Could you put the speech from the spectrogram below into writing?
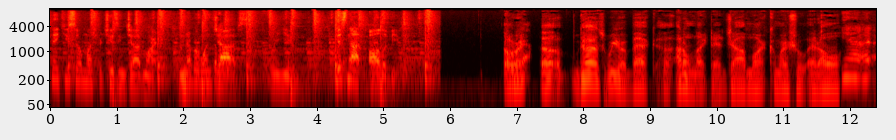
thank you so much for choosing Job Mart, the number one Come on. jobs for you. Just not all of you. all right, uh, guys, we are back. Uh, I don't like that job mark commercial at all. Yeah,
